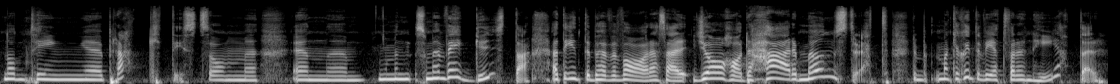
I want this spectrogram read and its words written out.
någonting eh, praktiskt, som en, um, som en väggyta. Att det inte behöver vara så här, jag har det här mönstret. Man kanske inte vet vad den heter.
